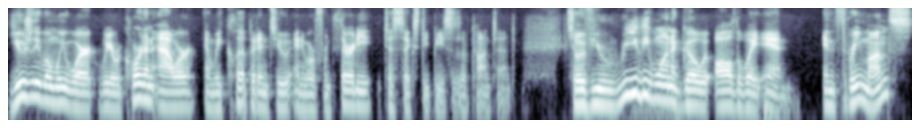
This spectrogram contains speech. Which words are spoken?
Usually when we work, we record an hour and we clip it into anywhere from 30 to 60 pieces of content. So if you really want to go all the way in, in 3 months,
